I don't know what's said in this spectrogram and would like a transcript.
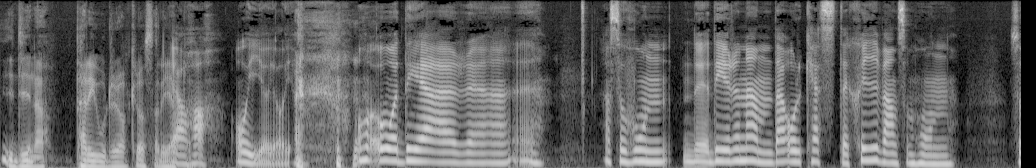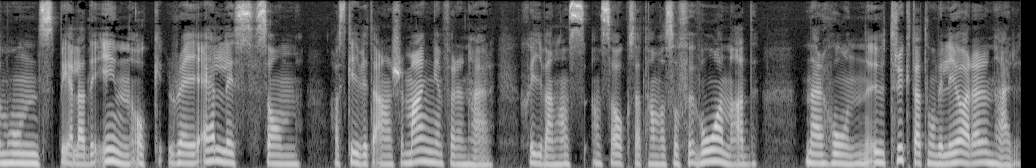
i dina perioder av krossade hjärtan? Jaha, oj oj oj. och, och, det är, eh, alltså hon, det, det är den enda orkesterskivan som hon, som hon spelade in och Ray Ellis som har skrivit arrangemangen för den här skivan, han, han sa också att han var så förvånad när hon uttryckte att hon ville göra den här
